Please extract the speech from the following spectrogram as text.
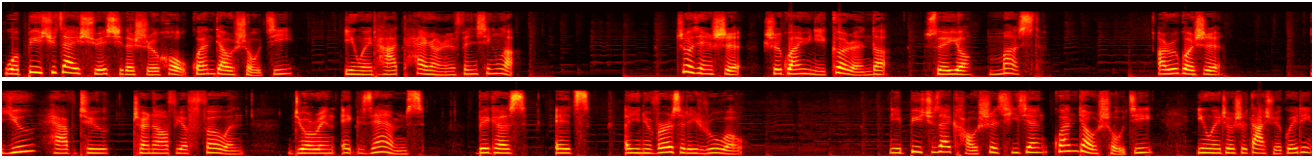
我必须在学习的时候关掉手机，因为它太让人分心了。这件事是关于你个人的，所以用 must。而如果是 You have to turn off your phone。during exams because it's a university rule. 你必须在考试期间关掉手机，因为这是大学规定。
